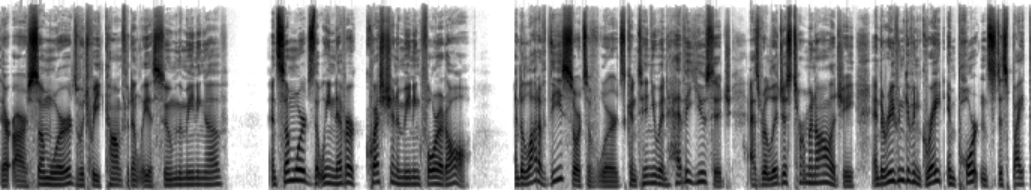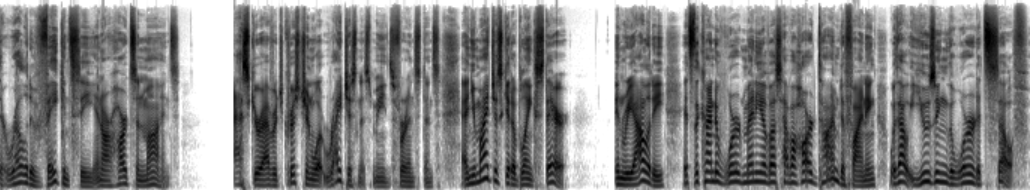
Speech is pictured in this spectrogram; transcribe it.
There are some words which we confidently assume the meaning of, and some words that we never question a meaning for at all. And a lot of these sorts of words continue in heavy usage as religious terminology and are even given great importance despite their relative vacancy in our hearts and minds. Ask your average Christian what righteousness means, for instance, and you might just get a blank stare. In reality, it's the kind of word many of us have a hard time defining without using the word itself.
